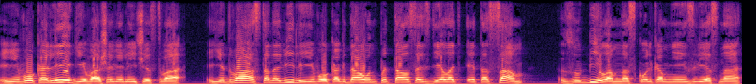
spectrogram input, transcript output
Его коллеги, Ваше Величество, едва остановили его, когда он пытался сделать это сам. Зубилом, насколько мне известно.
